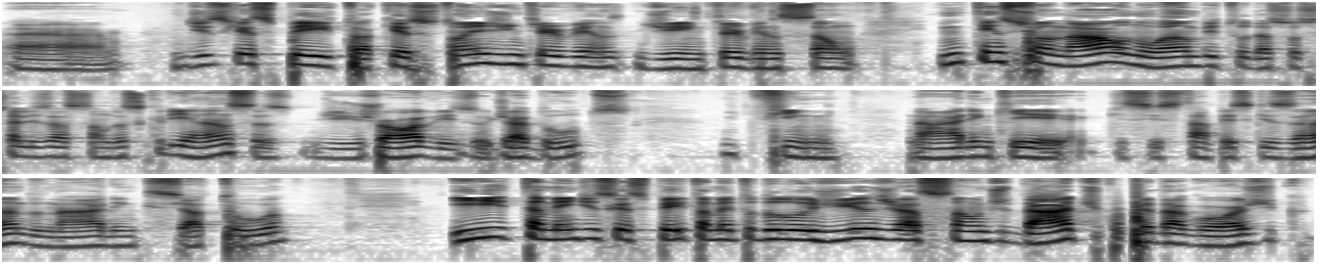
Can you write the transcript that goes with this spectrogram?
é, diz respeito a questões de, interven de intervenção intencional no âmbito da socialização das crianças, de jovens ou de adultos, enfim, na área em que, que se está pesquisando, na área em que se atua. E também diz respeito a metodologias de ação didático-pedagógica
